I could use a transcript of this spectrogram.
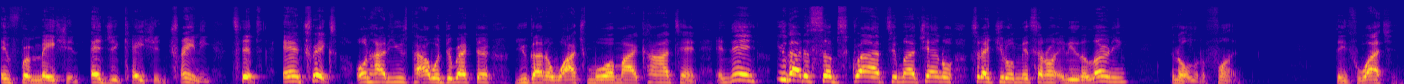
information, education, training, tips, and tricks on how to use Power Director, you got to watch more of my content. And then you got to subscribe to my channel so that you don't miss out on any of the learning and all of the fun. Thanks for watching.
